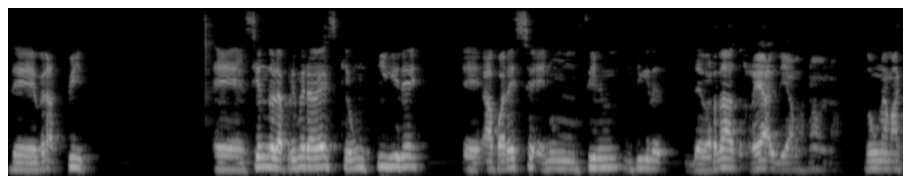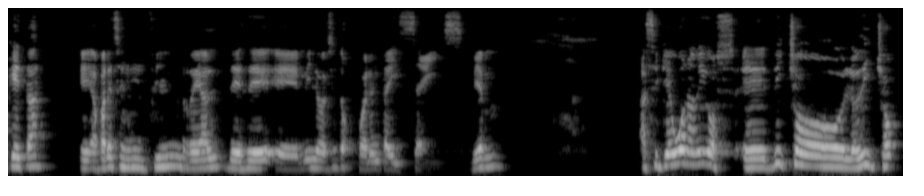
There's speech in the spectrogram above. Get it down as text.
de Brad Pitt. Eh, siendo la primera vez que un tigre eh, aparece en un film, un tigre de verdad, real, digamos, no, no, no una maqueta, eh, aparece en un film real desde 1946. Bien. Así que bueno amigos, dicho lo dicho,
